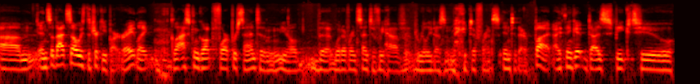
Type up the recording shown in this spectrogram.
Um, and so that's always the tricky part, right? Like glass can go up 4% and, you know, the whatever incentive we have, it really doesn't make a difference into there. But I think it does speak to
